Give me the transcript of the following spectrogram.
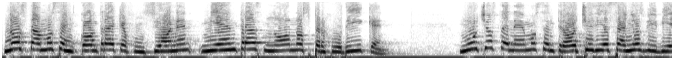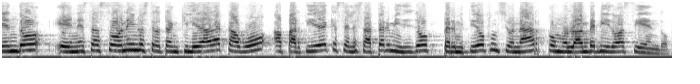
No estamos en contra de que funcionen mientras no nos perjudiquen. Muchos tenemos entre 8 y 10 años viviendo en esa zona y nuestra tranquilidad acabó a partir de que se les ha permitido, funcionar como lo han venido haciendo.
